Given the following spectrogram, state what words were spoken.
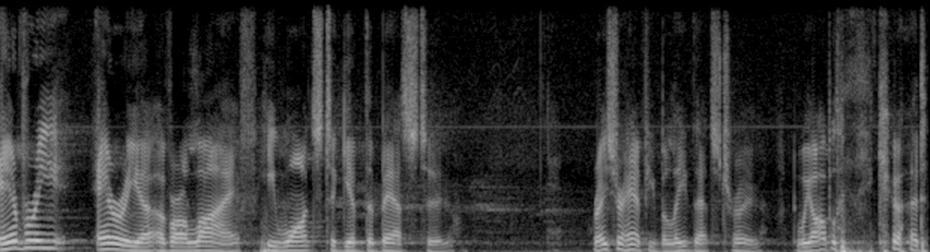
Every area of our life, He wants to give the best to. Raise your hand if you believe that's true. Do we all believe? Good.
